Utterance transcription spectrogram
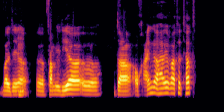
weil der mhm. äh, familiär äh, da auch eingeheiratet hat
